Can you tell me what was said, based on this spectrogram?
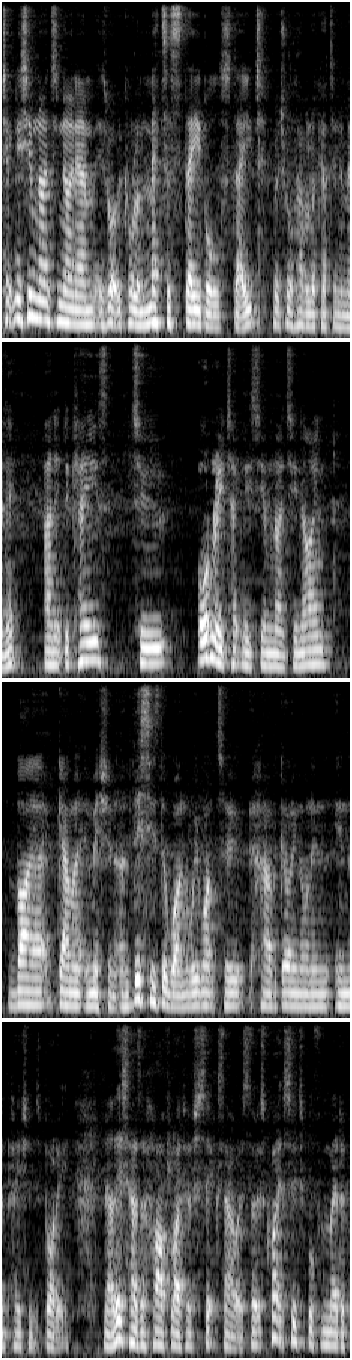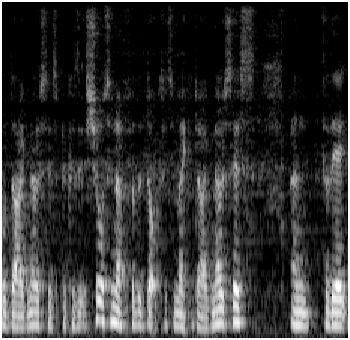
technetium 99M is what we call a metastable state, which we'll have a look at in a minute, and it decays to ordinary technetium 99 via gamma emission and this is the one we want to have going on in, in the patient's body. Now this has a half-life of six hours so it's quite suitable for medical diagnosis because it's short enough for the doctor to make a diagnosis and for the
